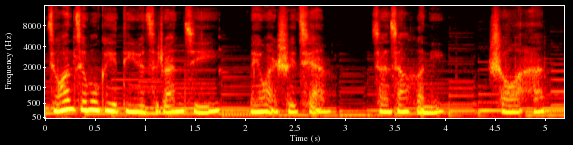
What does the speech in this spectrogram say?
喜欢节目可以订阅此专辑，每晚睡前香香和你说晚安。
